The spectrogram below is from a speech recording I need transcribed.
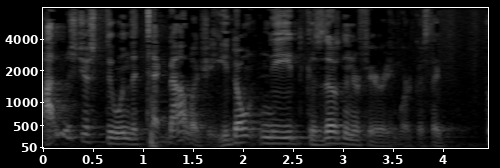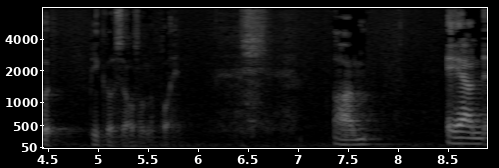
I was just doing the technology. You don't need, because it doesn't interfere anymore, because they put pico cells on the plane. Um, and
